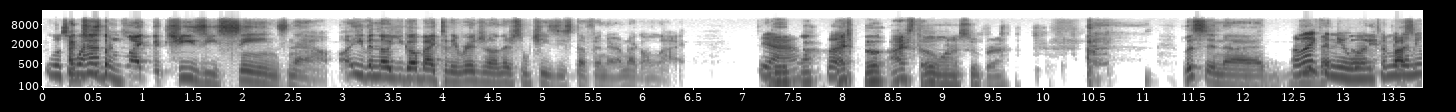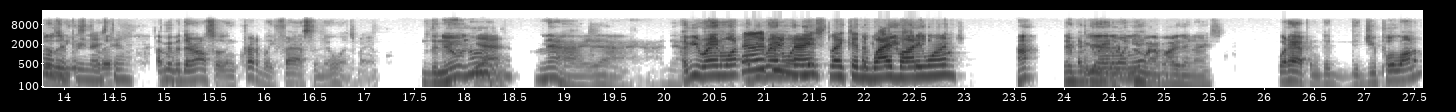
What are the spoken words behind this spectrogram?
we'll see I what just happens don't like the cheesy scenes now. Even though you go back to the original and there's some cheesy stuff in there, I'm not gonna lie. yeah Dude, I, I still, I still want a Supra. Listen, uh, i like the new ones i mean the new ones are pretty nice too I mean, but they're also incredibly fast. The new ones, man. The new, no, yeah yeah, yeah. yeah. Have you ran one? Yeah, Have they're you ran pretty one yet? nice like a Have wide ran one body one Huh? They're, Have you yeah, ran they're one yet? wide body. They're nice. What happened? Did Did you pull on them?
